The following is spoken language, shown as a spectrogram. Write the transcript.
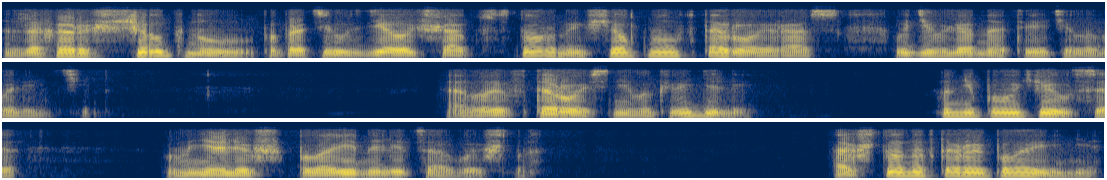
Захар щелкнул, попросил сделать шаг в сторону и щелкнул второй раз, удивленно ответила Валентина. А вы второй снимок видели? Он не получился. У меня лишь половина лица вышла. А что на второй половине?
